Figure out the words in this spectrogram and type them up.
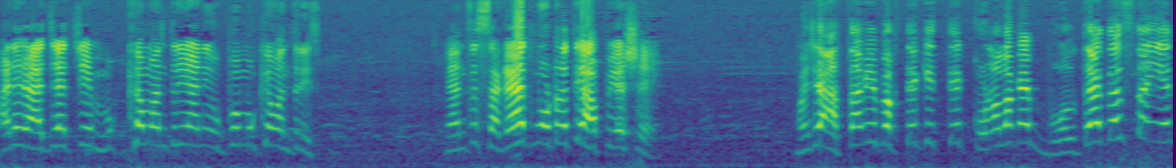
आणि राज्याचे मुख्यमंत्री आणि उपमुख्यमंत्री यांचं सगळ्यात मोठं ते अपयश आहे. म्हणजे आता मी बघते की ते कोणाला काही बोलता येतच नाहीयेत.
